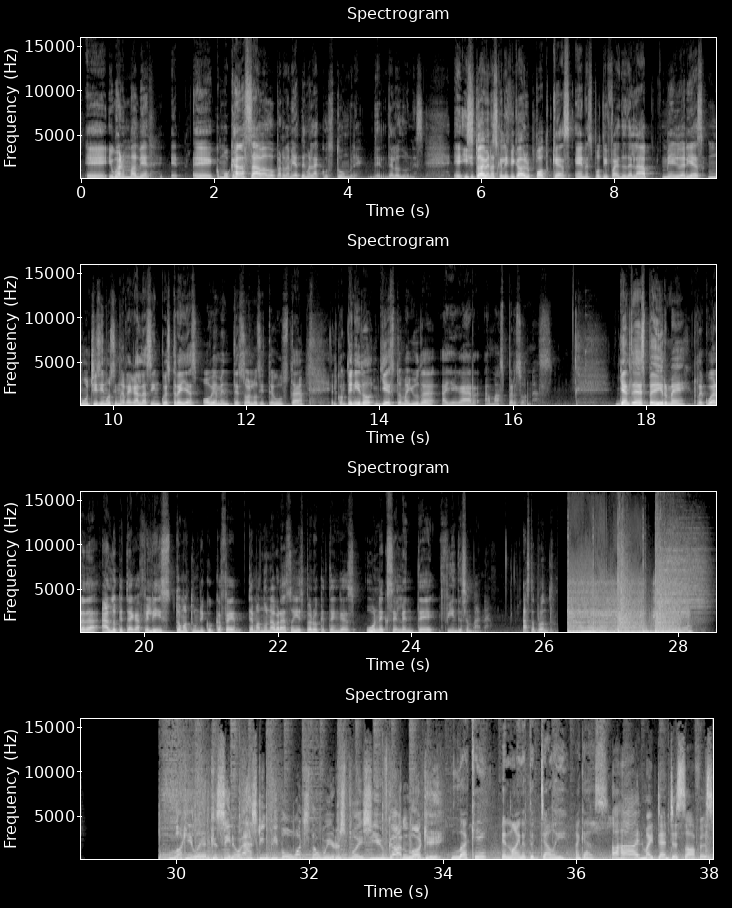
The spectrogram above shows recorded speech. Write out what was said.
Eh, y bueno, más bien, eh, eh, como cada sábado, perdón, ya tengo la costumbre de, los lunes. y si todavía no has calificado el podcast en Spotify desde la app, me ayudarías muchísimo si me regalas 5 estrellas. Obviamente solo si te gusta el contenido y esto me ayuda a llegar a más personas. Ya antes de despedirme, recuerda, haz lo que te haga feliz, tómate un rico café, te mando un abrazo y espero que tengas un excelente fin de semana. Hasta pronto. Lucky Land Casino asking people what's the weirdest place you've gotten lucky? Lucky? In line at the deli, I guess? Aha, in my dentist's office.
